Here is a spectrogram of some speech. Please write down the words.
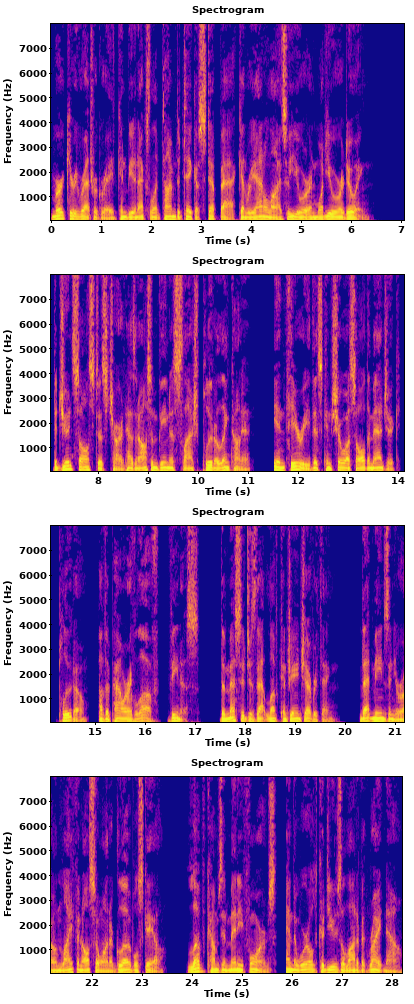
Mercury retrograde can be an excellent time to take a step back and reanalyze who you are and what you are doing. The June solstice chart has an awesome Venus-slash-Pluto link on it. In theory this can show us all the magic, Pluto, of the power of love, Venus. The message is that love can change everything. That means in your own life and also on a global scale. Love comes in many forms, and the world could use a lot of it right now.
